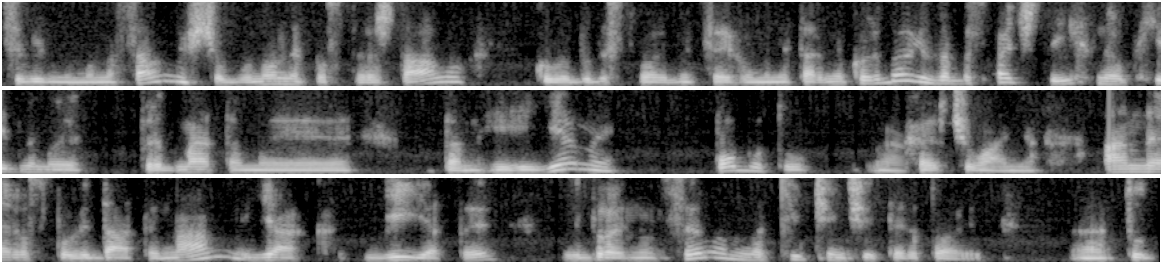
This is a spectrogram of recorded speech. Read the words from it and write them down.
цивільному населенню, щоб воно не постраждало, коли буде створений цей гуманітарний коридор, і забезпечити їх необхідними предметами там гігієни, побуту, е, харчування, а не розповідати нам, як діяти збройним силам на тій чи іншій території. Е, тут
